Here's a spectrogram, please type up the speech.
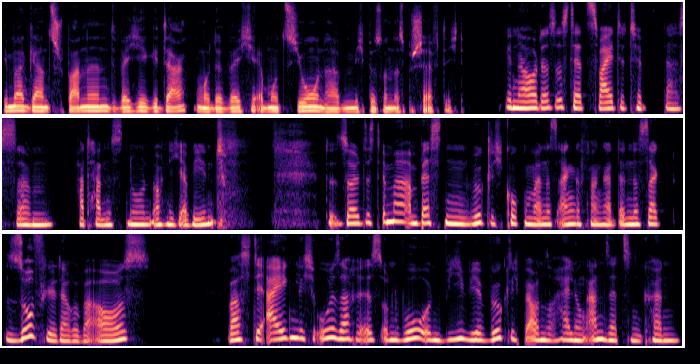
immer ganz spannend, welche Gedanken oder welche Emotionen haben mich besonders beschäftigt. Genau, das ist der zweite Tipp. Das ähm, hat Hannes nur noch nicht erwähnt. Du solltest immer am besten wirklich gucken, wann es angefangen hat, denn das sagt so viel darüber aus, was die eigentliche Ursache ist und wo und wie wir wirklich bei unserer Heilung ansetzen können.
